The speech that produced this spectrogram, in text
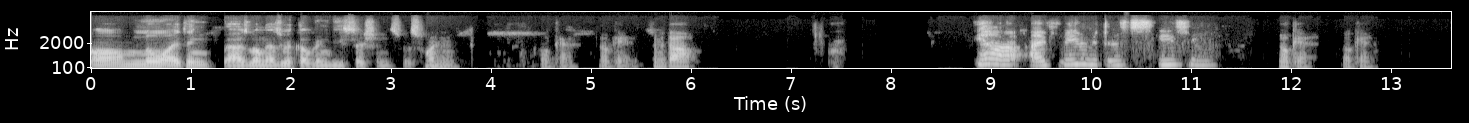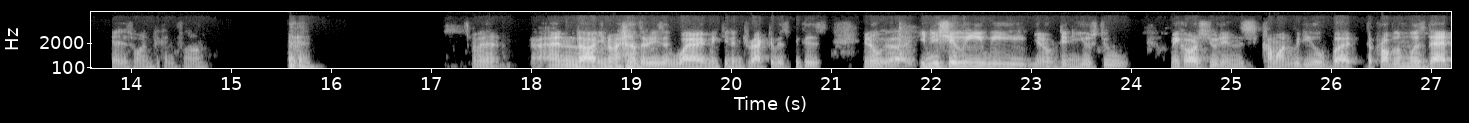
Um, no, I think as long as we're covering these sessions was fine. Mm-hmm. Okay. Okay. Sumita? Yeah, I feel it is easy. Okay. Okay. I just wanted to confirm. I mean, and uh, you know another reason why I make it interactive is because you know uh, initially we you know didn't used to make our students come on video, but the problem was that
